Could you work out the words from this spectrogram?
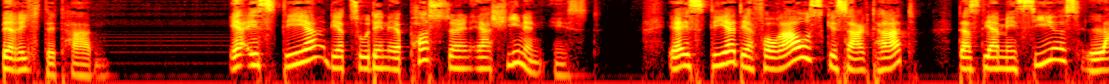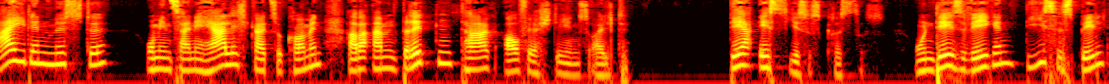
berichtet haben. Er ist der, der zu den Aposteln erschienen ist. Er ist der, der vorausgesagt hat, dass der Messias leiden müsste um in seine Herrlichkeit zu kommen, aber am dritten Tag auferstehen sollte. Der ist Jesus Christus. Und deswegen dieses Bild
